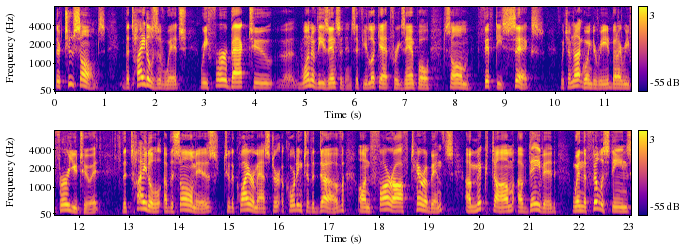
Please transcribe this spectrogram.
There are two Psalms, the titles of which refer back to uh, one of these incidents. If you look at, for example, Psalm 56, which I'm not going to read, but I refer you to it, the title of the psalm is To the Choir Master, according to the dove, on far off terebinths, a miktam of David, when the Philistines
